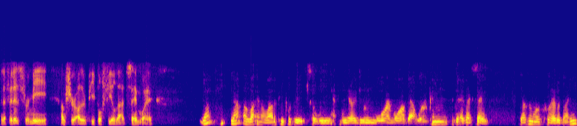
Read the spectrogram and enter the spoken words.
And if it is for me, I'm sure other people feel that same way. Yeah, yeah, a lot, and a lot of people do. So we we are doing more and more of that work. And as I say, it doesn't work for everybody,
